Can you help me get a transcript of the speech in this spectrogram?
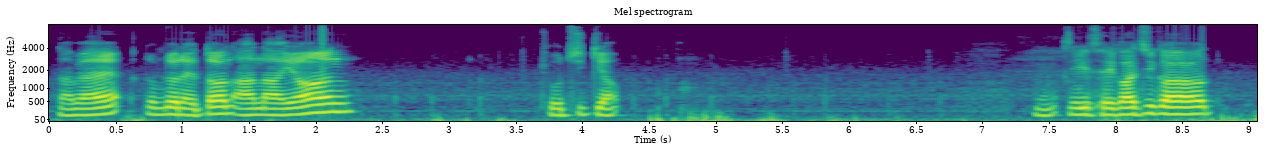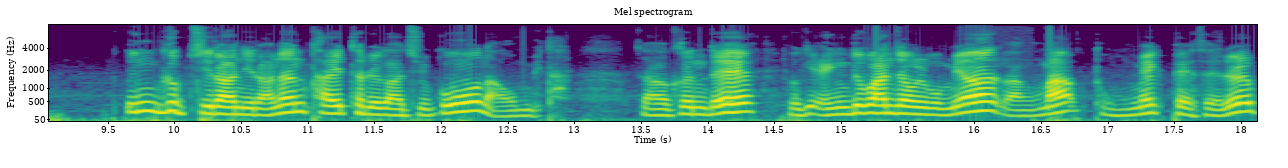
그다음에 좀 전에 했던 아나연 조직염 음, 이세 가지가 응급질환이라는 타이틀을 가지고 나옵니다. 자, 근데 여기 앵두반점을 보면 왕막 동맥 폐쇄를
